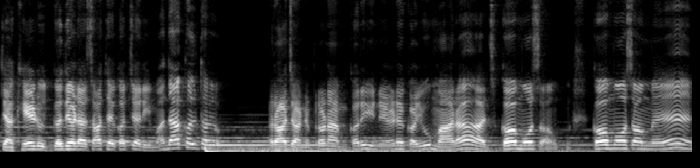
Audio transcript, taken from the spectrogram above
ત્યાં ખેડૂત ગધેડા સાથે કચેરીમાં દાખલ થયો. રાજાને પ્રણામ કરીને એણે કહ્યું, મહારાજ, કમોસમ, કમોસમે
